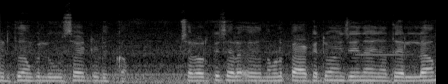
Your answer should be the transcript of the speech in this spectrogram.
എടുത്ത് നമുക്ക് ലൂസായിട്ട് എടുക്കാം. ചിലവർക്ക് ചില നമ്മൾ പാക്കറ്റ് വാങ്ങിച്ചു കഴിഞ്ഞാൽ അതിനകത്ത് എല്ലാം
